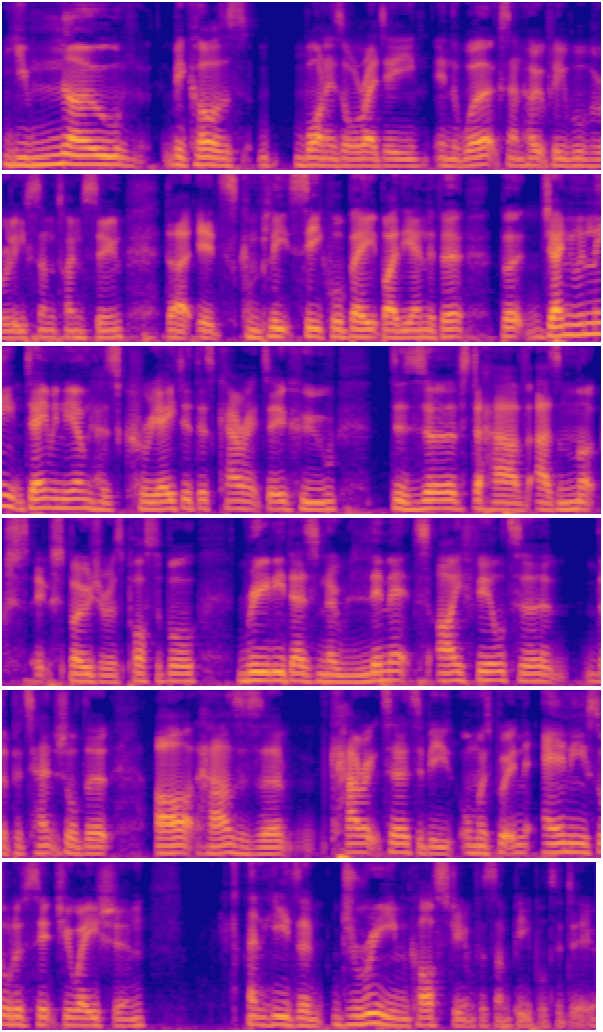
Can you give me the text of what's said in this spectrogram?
You know because one is already in the works and hopefully will be released sometime soon that it's complete sequel bait by the end of it. But genuinely damien leone has created this character who deserves to have as much exposure as possible. Really there's no limit i feel to the potential that art has as a character to be almost put in any sort of situation and he's a dream costume for some people to do.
